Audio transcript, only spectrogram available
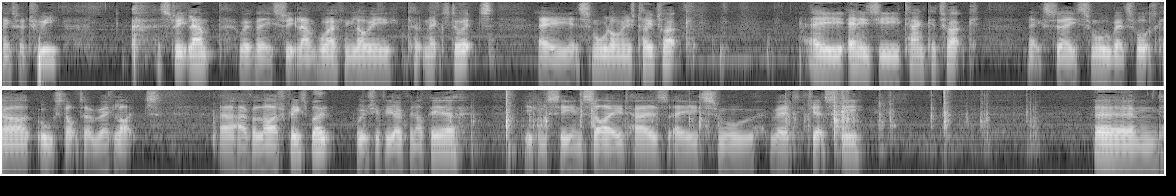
next to a tree, a street lamp with a street lamp working lorry next to it, a small orange tow truck, a energy tanker truck next to a small red sports car, all stopped at red lights. Uh, I have a large police boat, which if you open up here, you can see inside has a small red jet ski. And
